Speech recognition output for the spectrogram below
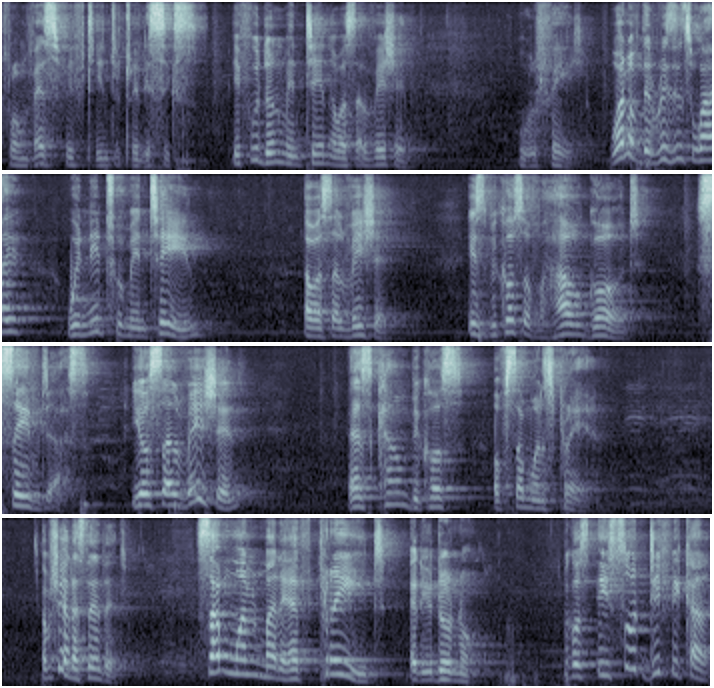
from verse 15 to 26. If we don't maintain our salvation, we will fail. One of the reasons why we need to maintain our salvation is because of how God saved us. Your salvation has come because of someone's prayer. I'm sure you understand that. Someone might have prayed and you don't know. Because it's so difficult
